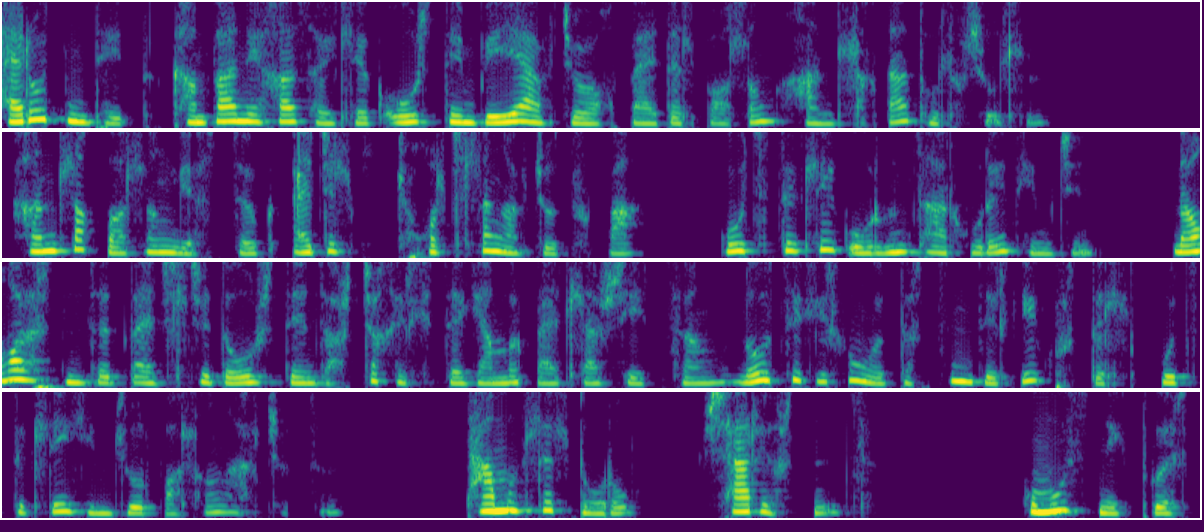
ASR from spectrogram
хариуд нь тэд компанийнхаа соёлыг өөрсдийн биеэ авч явах байдал болон хандлагадаа төлөвшүүлнэ. Хандлага болон ёс зүйг ажилд чухалчлан авч үзэх ба гүйцэтгэлийг өргөн цаар хүрээнд хэмжинэ. Ногоон ертөнцид ажилчид өөрсдийн зорчих хэрэгцээг ямар байдлаар шийдсэн, нөөцийг хэрхэн удирдсан зэргийг хүртэл гүйцэтгэлийн хэмжүүр болгон авч үзнэ. Таамаглал 4 Шар ертөнц. Хүмүүс нэгдүгээрт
